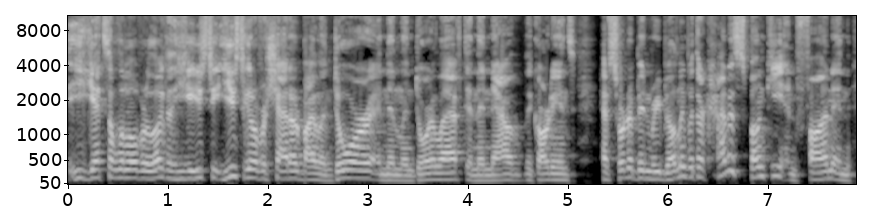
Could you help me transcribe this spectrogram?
he gets a little overlooked. He used to he used to get overshadowed by Lindor, and then Lindor left, and then now the Guardians have sort of been rebuilding, but they're kind of spunky and fun, and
